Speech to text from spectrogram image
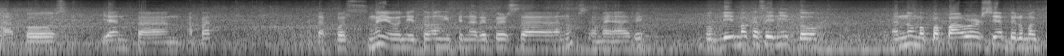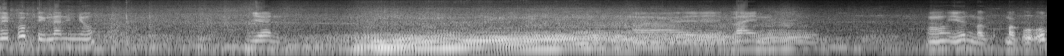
Tapos, yan, pang apat. Tapos, ngayon, ito ang ipinarepair sa, ano, sa may-ari. Problema kasi nito, ano, magpa-power siya pero mag-trip off. Tingnan niyo Yan. May line. Oh, yun, mag mag-u-off.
